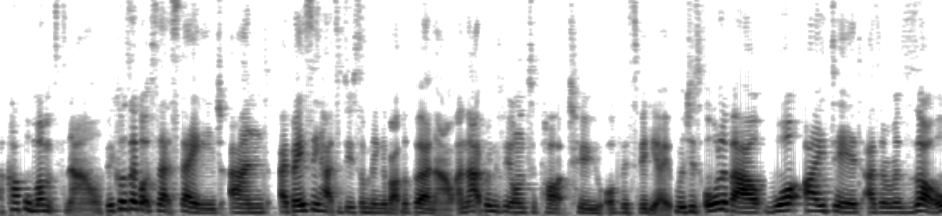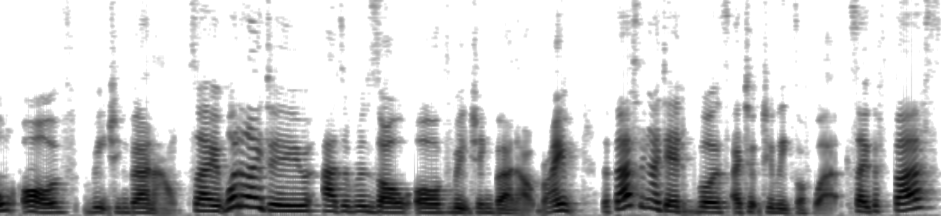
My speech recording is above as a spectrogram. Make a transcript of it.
a couple months now because I got to that stage and I basically had to do something about the burnout. And that brings me on to part two of this video, which is all about what I did as a result of reaching burnout. So, what did I do as a result of reaching burnout, right? The first thing I did was I took two weeks off work. So the first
